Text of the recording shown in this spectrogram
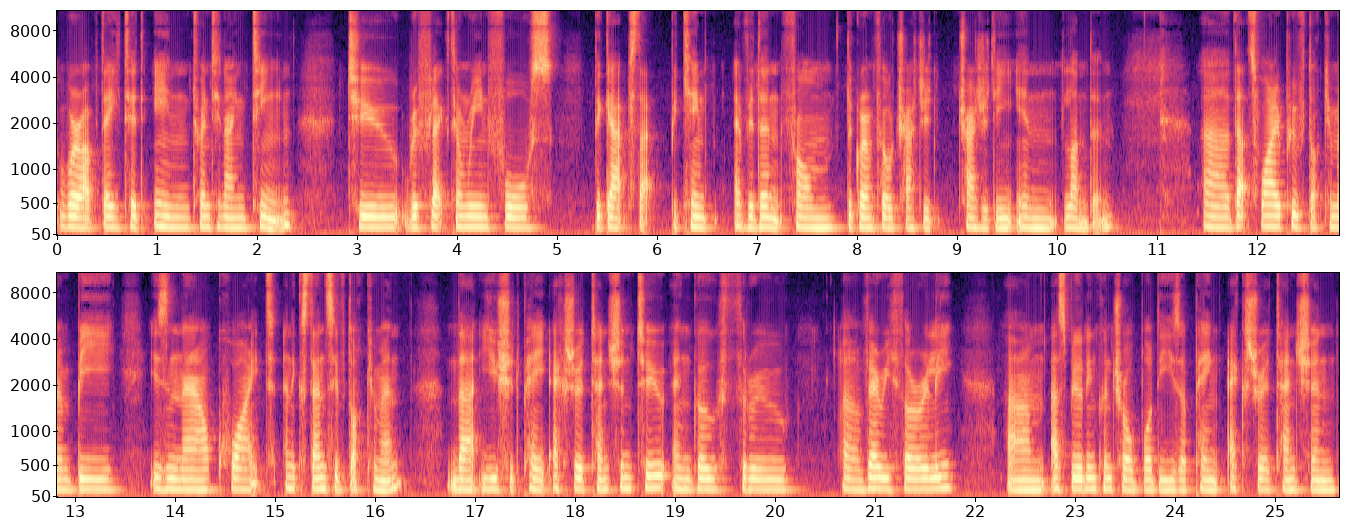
were updated in 2019 to reflect and reinforce the gaps that became evident from the Grenfell trage- tragedy in London. Uh, that's why Approved Document B is now quite an extensive document that you should pay extra attention to and go through uh, very thoroughly, um, as building control bodies are paying extra attention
